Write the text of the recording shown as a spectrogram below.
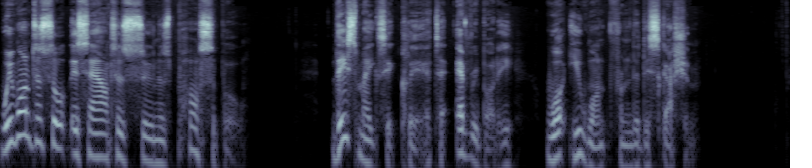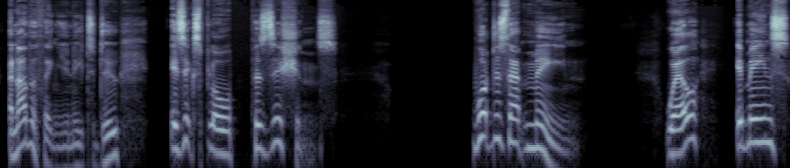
We want to sort this out as soon as possible. This makes it clear to everybody what you want from the discussion. Another thing you need to do is explore positions. What does that mean? Well, it means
